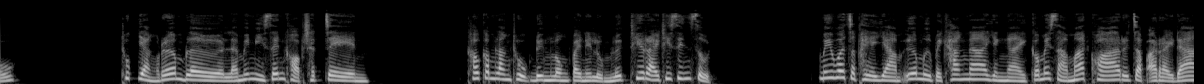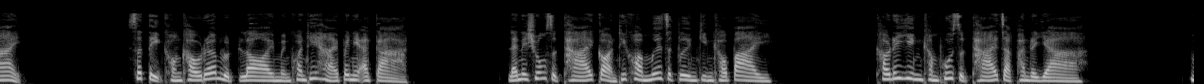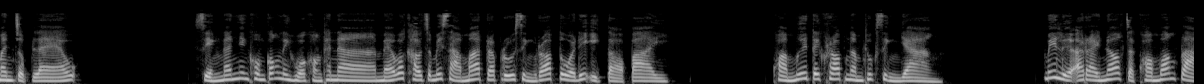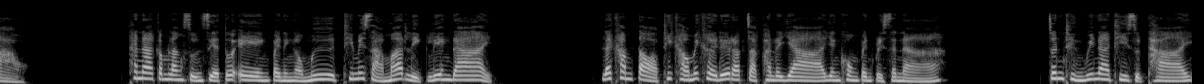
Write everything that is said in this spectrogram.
ทุกอย่างเริ่มเบลอและไม่มีเส้นขอบชัดเจน เขากำลังถูกดึงลงไปในหลุมลึกที่ไร้ที่สิ้นสุด ไม่ว่าจะพยายามเอื้อมมือไปข้างหน้ายังไงก็ไม่สามารถคว้าหรือจับอะไรได้ สติของเขาเริ่มหลุดลอยเหมือนควันที่หายไปในอากาศ และในช่วงสุดท้ายก่อนที่ความมืดจะกลืนกินเขาไป เขาได้ยินคำพูดสุดท้ายจากภรรยา มันจบแล้ว เสียงนั้นยังคงก้องในหัวของธนา แม้ว่าเขาจะไม่สามารถรับรู้สิ่งรอบตัวได้อีกต่อไป ความมืดได้ครอบงำทุกสิ่งอย่าง ไม่เหลืออะไรนอกจากความว่างเปล่า ธนากำลังสูญเสียตัวเองไปในเงามืดที่ไม่สามารถหลีกเลี่ยงได้ และคำตอบที่เขาไม่เคยได้รับจากภรรยายังคงเป็นปริศนา จนถึงวินาทีสุดท้าย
